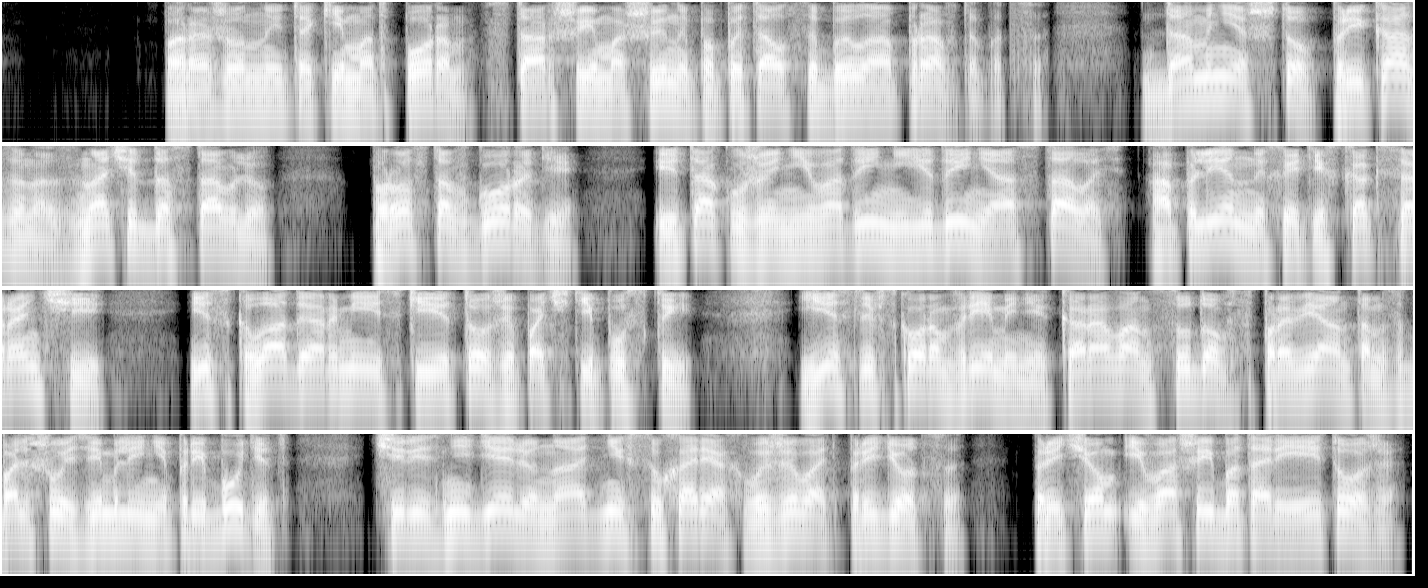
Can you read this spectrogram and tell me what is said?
Пораженный таким отпором, старший машины попытался было оправдываться. «Да мне что, приказано, значит, доставлю. Просто в городе. И так уже ни воды, ни еды не осталось, а пленных этих как саранчи, и склады армейские тоже почти пусты. Если в скором времени караван судов с провиантом с большой земли не прибудет, через неделю на одних сухарях выживать придется, причем и вашей батареи тоже.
